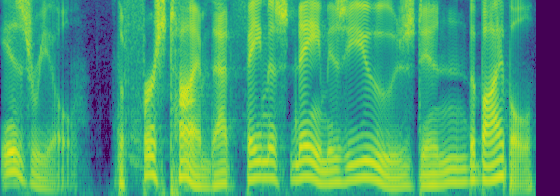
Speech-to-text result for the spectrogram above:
Israel, the first time that famous name is used in the Bible.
